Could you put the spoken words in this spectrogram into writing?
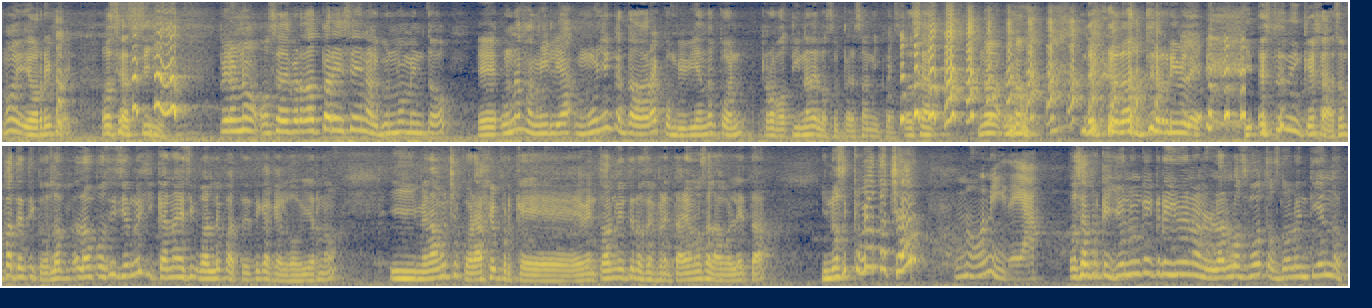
No, y horrible. O sea, sí. Pero no, o sea, de verdad parece en algún momento eh, una familia muy encantadora conviviendo con Robotina de los supersónicos. O sea, No, no, de verdad terrible. Esta es mi queja, son patéticos. La, la oposición mexicana es igual de patética que el gobierno. Y me da mucho coraje porque eventualmente nos enfrentaremos a la boleta. Y no sé qué voy a tachar. No, ni idea. O sea, porque yo nunca he creído en anular los votos, no lo entiendo,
